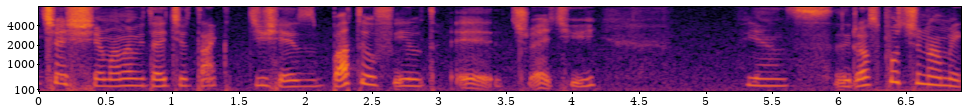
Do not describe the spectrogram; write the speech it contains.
cześć siemano, witajcie, tak, dzisiaj jest Battlefield y, trzeci, więc rozpoczynamy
